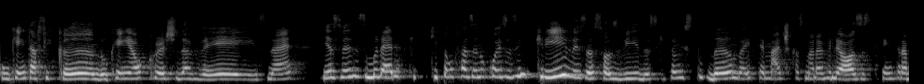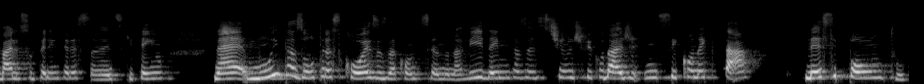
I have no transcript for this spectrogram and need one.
com quem está ficando, quem é o crush da vez, né? E às vezes mulheres que estão fazendo coisas incríveis nas suas vidas, que estão estudando aí temáticas maravilhosas, que têm trabalhos super interessantes, que têm né, muitas outras coisas acontecendo na vida e muitas vezes tinham dificuldade em se conectar nesse ponto.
